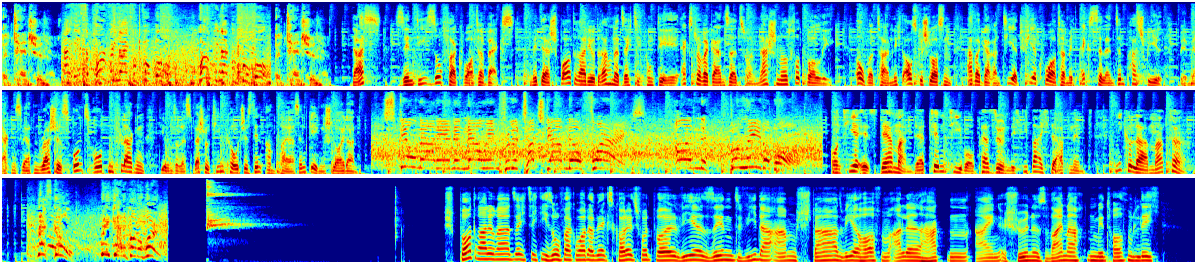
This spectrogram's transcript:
Attention. Hey, it's a perfect night for football. Perfect night for football. Attention. Das sind die Sofa Quarterbacks mit der Sportradio 360.de Extravaganza zur National Football League. Overtime nicht ausgeschlossen, aber garantiert vier Quarter mit exzellentem Passspiel, bemerkenswerten Rushes und roten Flaggen, die unsere Special Team Coaches den Umpires entgegenschleudern. Still for the touchdown, no flags. Unbelievable! Und hier ist der Mann, der Tim Thibault persönlich die Beichte abnimmt. Nicolas Martin. Let's go! We gotta go to work! Sportradio 360, die Sofa Quarterbacks College Football. Wir sind wieder am Start. Wir hoffen, alle hatten ein schönes Weihnachten mit hoffentlich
